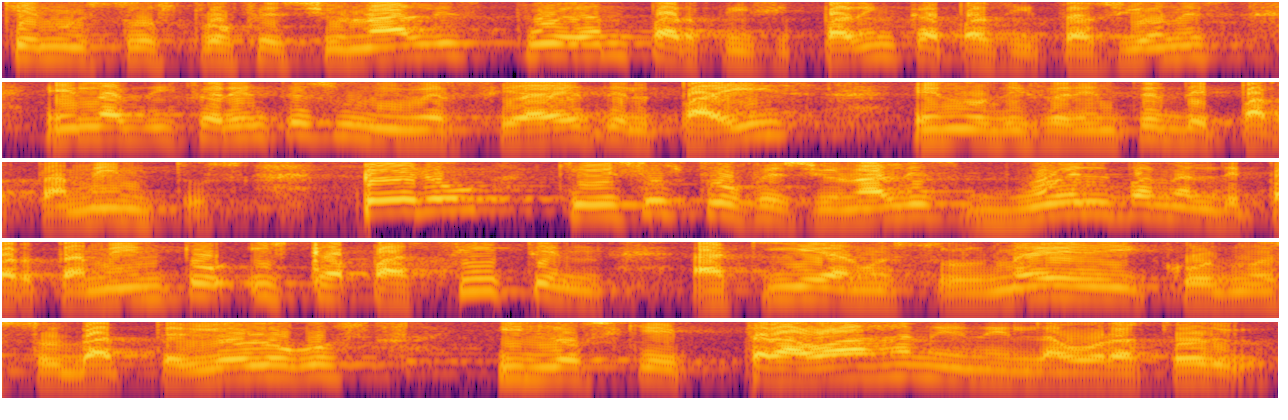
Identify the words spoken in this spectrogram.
que nuestros profesionales puedan participar en capacitaciones en las diferentes universidades del país, en los diferentes departamentos, pero que esos profesionales vuelvan al departamento y capaciten aquí a nuestros médicos, nuestros bacteriólogos y los que trabajan en el laboratorio,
